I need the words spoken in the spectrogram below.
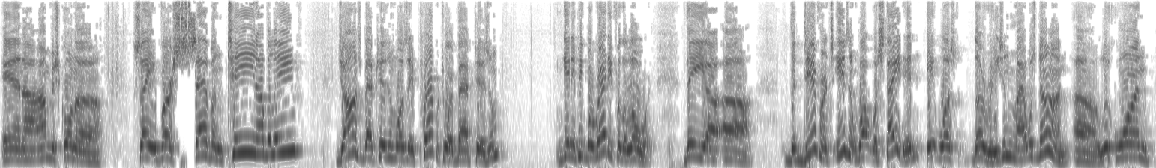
and uh, I'm just going to say verse 17, I believe. John's baptism was a preparatory baptism, getting people ready for the Lord. The uh, uh the difference isn't what was stated; it was the reason why it was done. Uh, Luke one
